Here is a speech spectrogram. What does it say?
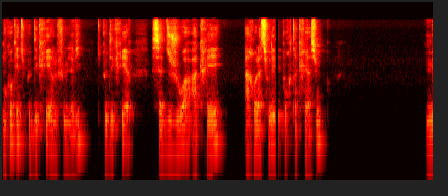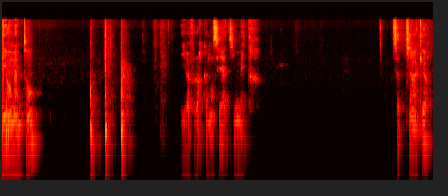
Donc ok, tu peux décrire le flux de la vie, tu peux décrire cette joie à créer, à relationner pour ta création, mais en même temps, il va falloir commencer à t'y mettre ça te tient à cœur.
